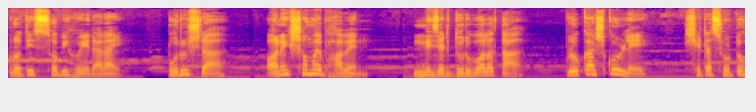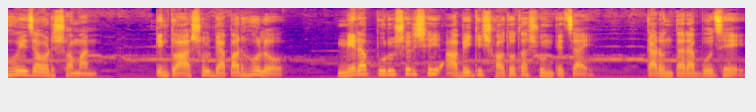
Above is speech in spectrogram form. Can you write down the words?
প্রতিচ্ছবি হয়ে দাঁড়ায়। পুরুষরা অনেক সময় ভাবেন নিজের দুর্বলতা প্রকাশ করলে সেটা ছোট হয়ে যাওয়ার সমান। কিন্তু আসল ব্যাপার হলো, মেয়েরা পুরুষের সেই আবেগী সততা শুনতে চায়, কারণ তারা বোঝে,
